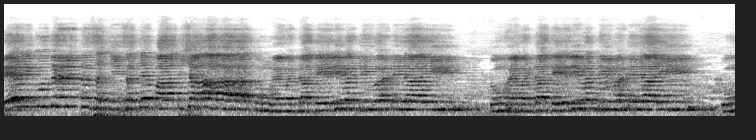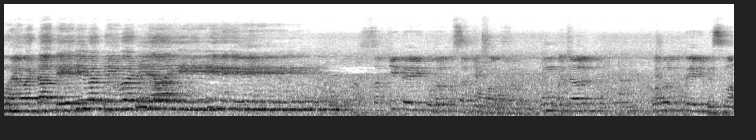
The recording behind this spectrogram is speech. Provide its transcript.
ਤੇਰੀ ਕੁਦਰਤ ਸੱਚੀ ਸੱਚੇ ਪਾਤਸ਼ਾਹ, ਤੂੰ ਹੈ ਵੱਡਾ ਤੇਰੀ ਵੱਡੀ ਵਡਿਆਈ। ਤੂੰ ਹੈ ਵੱਡਾ ਤੇਰੀ ਵੱਡੀ ਵਡਿਆਈ। ਤੂੰ ਹੈ ਵੱਡਾ ਤੇਰੀ ਵੱਡੀ ਵਡਿਆਈ। ਸੱਚੀ ਤੇਰੀ ਕੁਦਰਤ ਸੱਚੇ ਪਾਤਸ਼ਾਹ, ਤੂੰ ਵਿਚਰ ਕੁਦਰਤ ਤੇਰੀ ਬਿਸਮਾ।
